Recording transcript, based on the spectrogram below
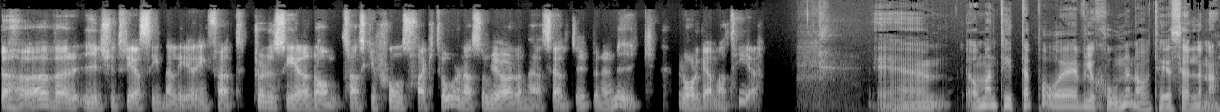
behöver IL-23-signalering för att producera de transkriptionsfaktorerna som gör den här celltypen unik, ROR-gamma-T. Eh, om man tittar på evolutionen av T-cellerna.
